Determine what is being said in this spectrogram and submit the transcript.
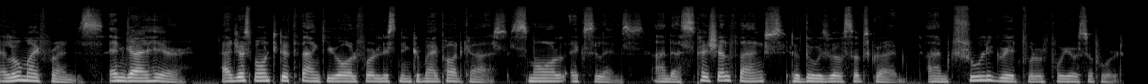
Hello, my friends. Nguy here. I just wanted to thank you all for listening to my podcast, Small Excellence, and a special thanks to those who have subscribed. I'm truly grateful for your support.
